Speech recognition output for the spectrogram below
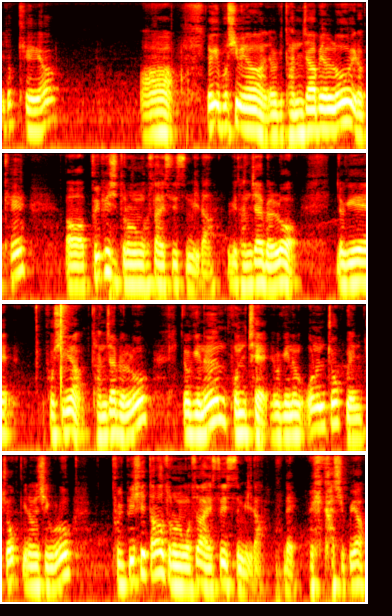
이렇게 해야 아 여기 보시면 여기 단자별로 이렇게 어, 불빛이 들어오는 것을 알 수 있습니다. 여기 단자별로 여기에 보시면 단자별로 여기는 본체, 여기는 오른쪽, 왼쪽 이런 식으로 불빛이 따라 들어오는 것을 알 수 있습니다. 네, 여기까지고요.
